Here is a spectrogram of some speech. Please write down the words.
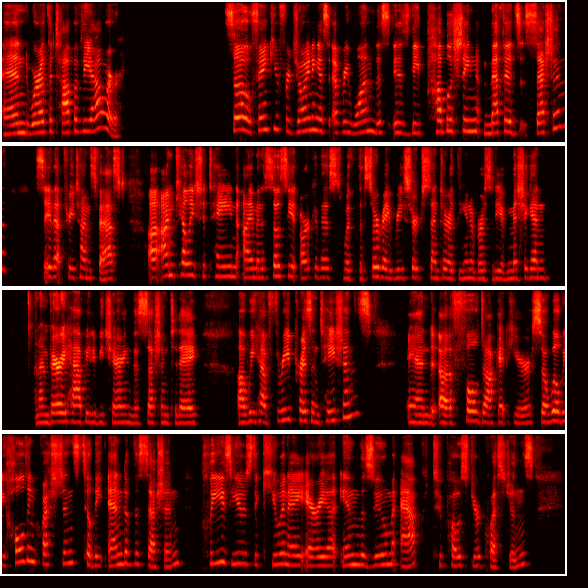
And we're at the top of the hour. So thank you for joining us, everyone. This is the Publishing Methods session. Say that three times fast. Uh, I'm Kelly Chatain. I'm an associate archivist with the Survey Research Center at the University of Michigan. And I'm very happy to be chairing this session today. Uh, we have three presentations and a full docket here. So we'll be holding questions till the end of the session. Please use the Q&A area in the Zoom app to post your questions.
